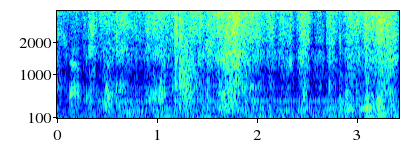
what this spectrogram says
Stop it.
